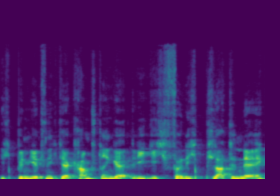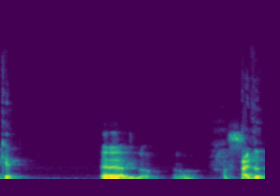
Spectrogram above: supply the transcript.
ich bin jetzt nicht der Kampftrinker, liege ich völlig platt in der Ecke. Ja, ja genau. Ja, also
